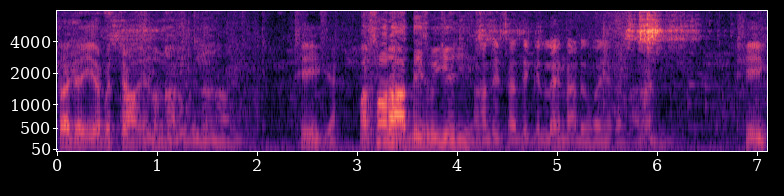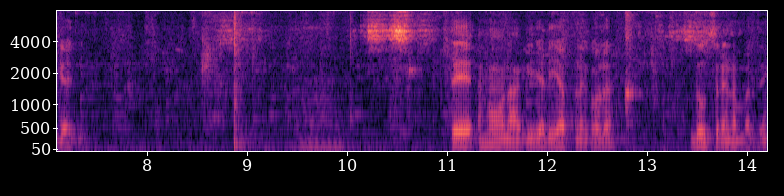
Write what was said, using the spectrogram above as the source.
ਤਾਜ਼ਾ ਹੀ ਆ ਬੱਚਾ। ਆ ਵੇਖ ਲਓ ਨਾੜੂ ਗਿੱਲਾ ਹੀ। ਠੀਕ ਹੈ। ਪਰਸੋਂ ਰਾਤ ਦੀ ਸੂਈ ਹੈ ਜੀ। ਹਾਂ ਦੇ ਸਾਡੇ ਗਿੱਲਾ ਹੀ ਨਾੜੂ ਆ ਜਿਹੜਾ ਨਾਲ ਹਾਂਜੀ। ਠੀਕ ਹੈ ਜੀ। ਤੇ ਹੁਣ ਆ ਗਈ ਜਿਹੜੀ ਆਪਣੇ ਕੋਲ ਦੂਸਰੇ ਨੰਬਰ ਤੇ।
